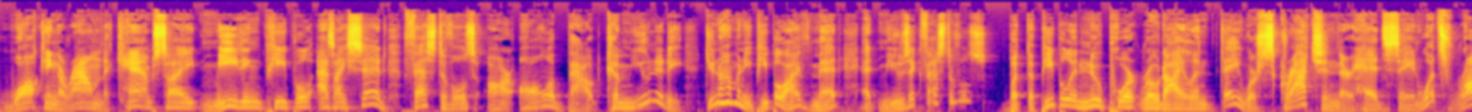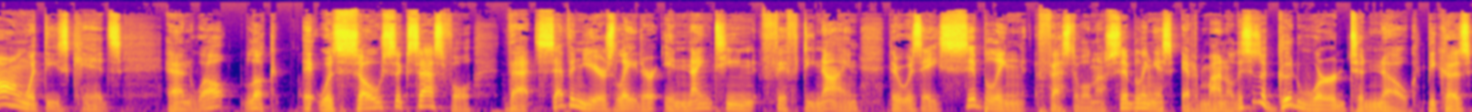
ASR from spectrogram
walking around the campsite, meeting people. As I said, festivals are all about community. Do you know how many people I've met at music festivals? But the people in Newport, Rhode Island, they were scratching their heads saying, What's wrong with these kids? And well, look, it was so successful that seven years later, in 1959, there was a sibling festival. Now, sibling is hermano. This is a good word to know because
